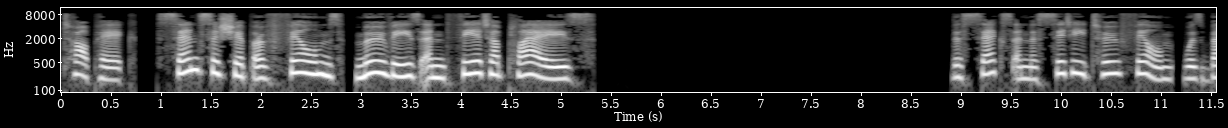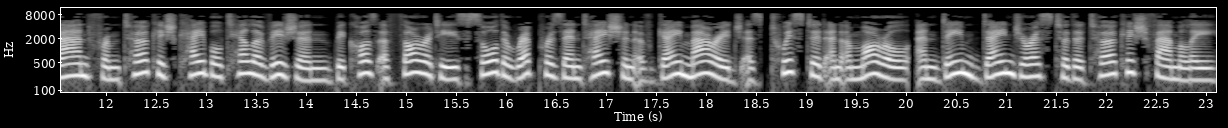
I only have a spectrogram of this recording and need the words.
Topic: Censorship of films, movies and theatre plays. The Sex and the City 2 film, was banned from Turkish cable television because authorities saw the representation of gay marriage as «twisted and immoral» and deemed dangerous to the Turkish family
